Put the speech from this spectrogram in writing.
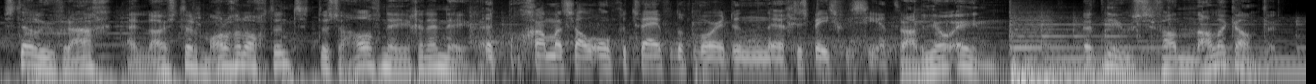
Stel uw vraag en luister morgenochtend tussen half negen en negen. Het programma zal ongetwijfeld worden uh, gespecificeerd. Radio 1. Het nieuws van alle kanten.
